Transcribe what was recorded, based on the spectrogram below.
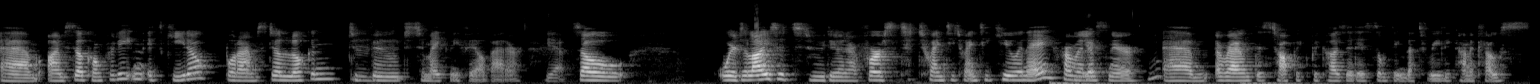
Um, I'm still comfort eating. It's keto, but I'm still looking to food to make me feel better. yeah So we're delighted to be doing our first 2020 Q&A from a Yep. listener um, around this topic because it is something that's really kind of close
